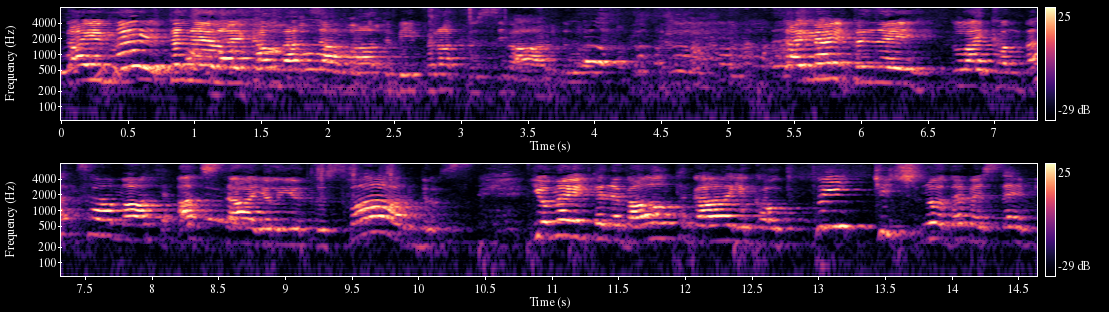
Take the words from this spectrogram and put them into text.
Tā ir meitene, laikam vecā māte bija pratusi vārdot. Tā ir meitene, laikam vecā māte atstāja lietus vārdus, jo meitene balta gāja kaut piķis no debesēm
